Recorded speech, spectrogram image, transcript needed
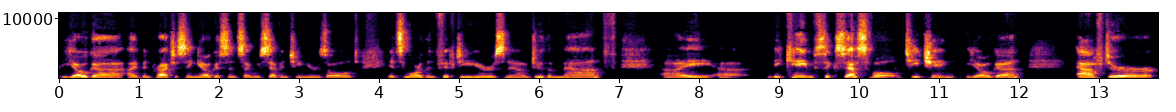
yoga. I've been practicing yoga since I was 17 years old. It's more than 50 years now. Do the math. I uh, became successful teaching yoga after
